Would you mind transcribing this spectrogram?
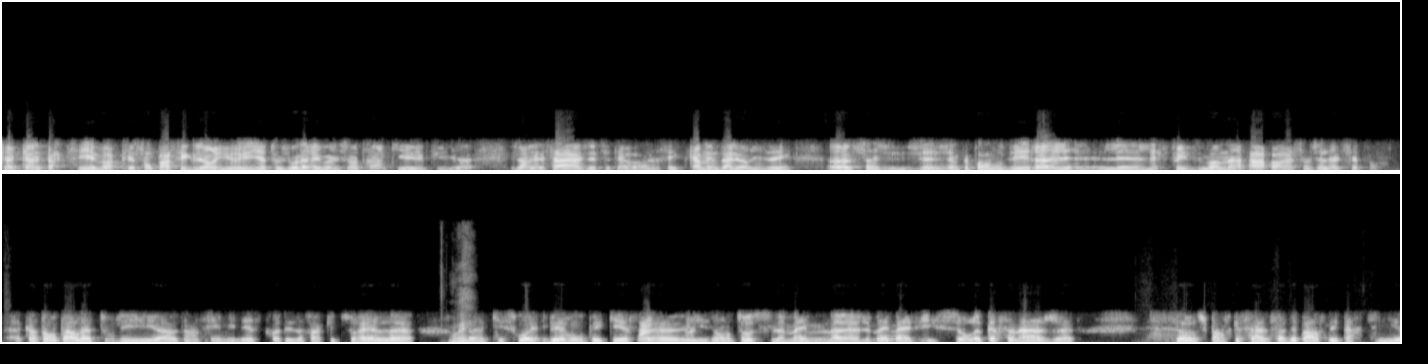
quand, le parti évoque son passé glorieux, il y a toujours la Révolution tranquille, puis euh, Jean Lesage, etc. C'est quand même valorisé. ça, je, ne peux pas vous dire l'esprit du moment par rapport à ça. Je ne le sais pas quand on parle à tous les euh, anciens ministres des Affaires culturelles, euh, euh, qu'ils soient libéraux ou péquistes, ils ont tous le même le même avis sur le personnage. Ça, je pense que ça, ça dépasse les partis.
